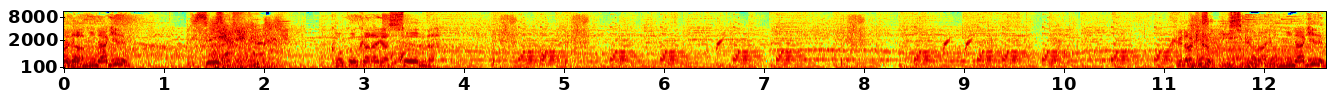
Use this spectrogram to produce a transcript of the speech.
けなぎる。ここからが勝負だ。けろ。力がみなぎる。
